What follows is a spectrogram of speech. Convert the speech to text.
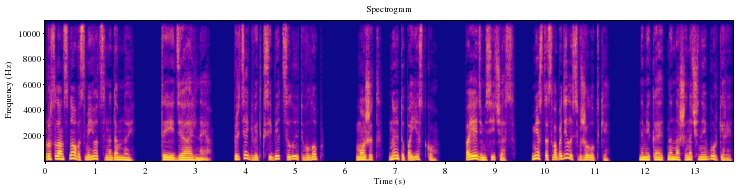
Руслан снова смеется надо мной. «Ты идеальная». Притягивает к себе, целует в лоб. «Может, ну эту поездку? Поедем сейчас. Место освободилось в желудке?» Намекает на наши ночные бургеры.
